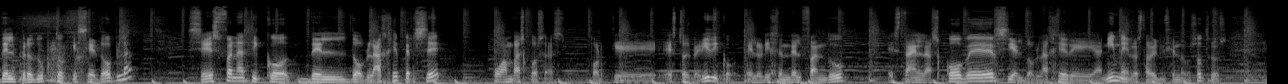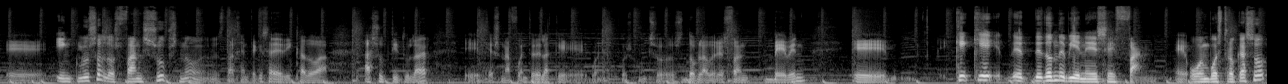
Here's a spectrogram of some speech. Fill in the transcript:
del producto que se dobla? ¿Se es fanático del doblaje per se o ambas cosas? porque esto es verídico. El origen del fandub está en las covers y el doblaje de anime, lo estabais diciendo vosotros. Eh, incluso en los fansubs, ¿no? Esta gente que se ha dedicado a, subtitular, eh, es una fuente de la que, bueno, pues muchos dobladores fan beben. Eh, ¿qué, de, dónde viene ese fan? o en vuestro caso,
